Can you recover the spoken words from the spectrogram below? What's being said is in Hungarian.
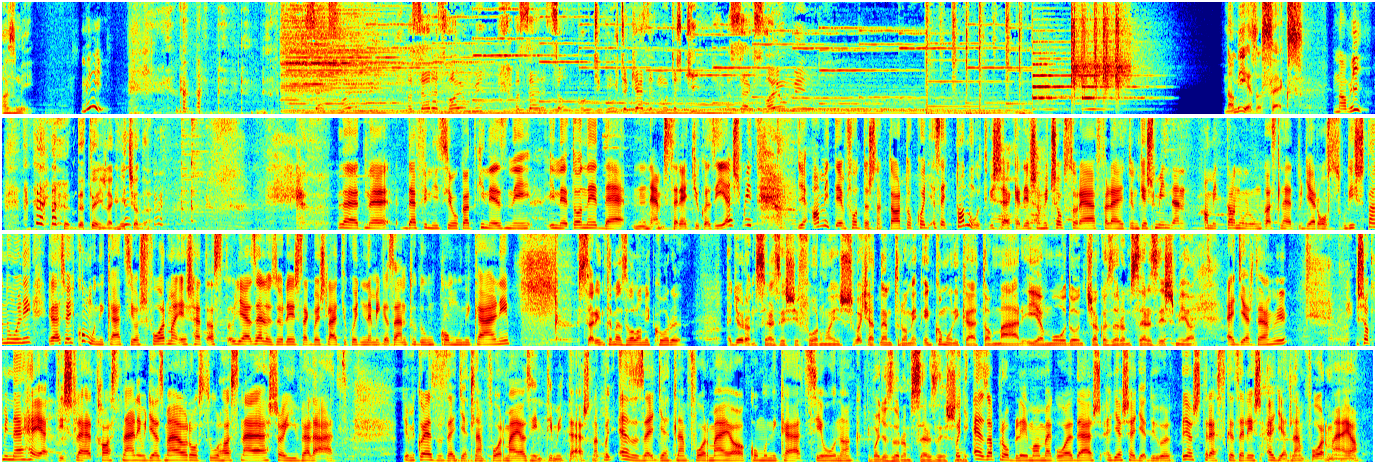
Az mi? Mi? Szex vajon mi? Ha szeretsz vajon mi? Ha szeretsz akkor csak nyújtsd a kezed, mutasd ki A szex vajon mi? Na mi ez a szex? Na mi? De tényleg, micsoda? Lehetne definíciókat kinézni innét onnét, de nem szeretjük az ilyesmit. Ugye, amit én fontosnak tartok, hogy ez egy tanult viselkedés, amit sokszor elfelejtünk, és minden, amit tanulunk, azt lehet ugye rosszul is tanulni, illetve egy kommunikációs forma, és hát azt ugye az előző részekben is látjuk, hogy nem igazán tudunk kommunikálni. Szerintem ez valamikor egy örömszerzési forma is, vagy hát nem tudom, én kommunikáltam már ilyen módon csak az örömszerzés miatt. Egyértelmű sok minden helyett is lehet használni, ugye ez már a rosszul használása ível át. Ugye, amikor ez az egyetlen formája az intimitásnak, vagy ez az egyetlen formája a kommunikációnak. Vagy az örömszerzésnek. Vagy ez a probléma megoldás egyes egyedül, vagy a stresszkezelés egyetlen formája.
